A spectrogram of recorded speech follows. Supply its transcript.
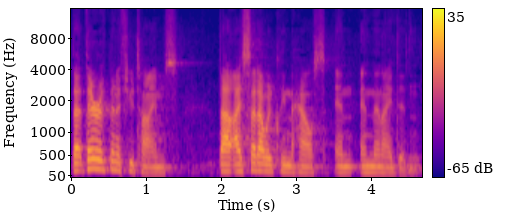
that there have been a few times that I said I would clean the house and, and then I didn't.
